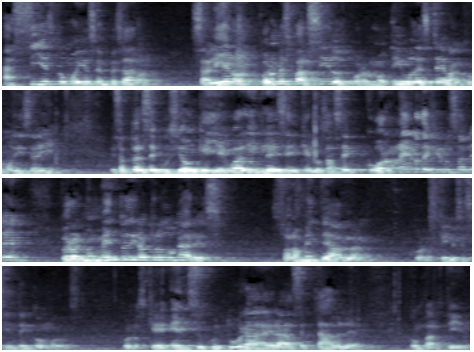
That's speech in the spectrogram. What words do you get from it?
Así es como ellos empezaron. Salieron, fueron esparcidos por el motivo de Esteban, como dice ahí. Esa persecución que llegó a la iglesia y que los hace correr de Jerusalén. Pero al momento de ir a otros lugares, solamente hablan con los que ellos se sienten cómodos, con los que en su cultura era aceptable compartir.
